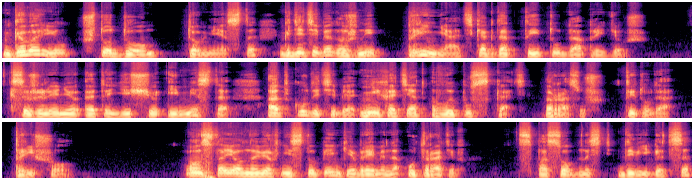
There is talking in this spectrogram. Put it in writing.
Говорил, что дом – то место, где тебя должны принять, когда ты туда придешь. К сожалению, это еще и место, откуда тебя не хотят выпускать, раз уж ты туда пришел. Он стоял на верхней ступеньке, временно утратив способность двигаться,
